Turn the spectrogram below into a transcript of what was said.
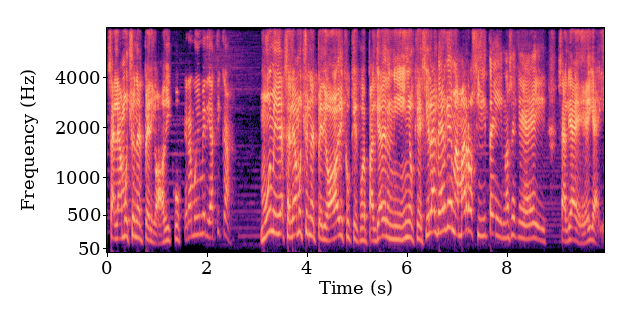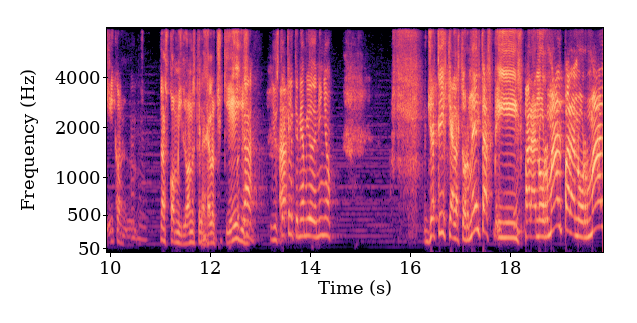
Salía mucho en el periódico. Era muy mediática. Muy media- salía mucho en el periódico, que pues, para el día del niño, que sí, el albergue de mamá Rosita y no sé qué, y salía ella ahí con unos comilones que le hacían a los chiquillos. Oiga, ¿y usted Ah. qué le tenía miedo de niño? Yo te dije que a las tormentas y paranormal, paranormal,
